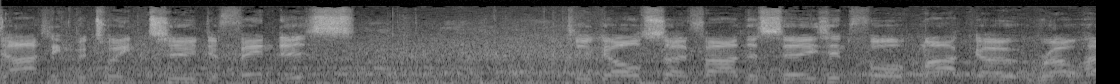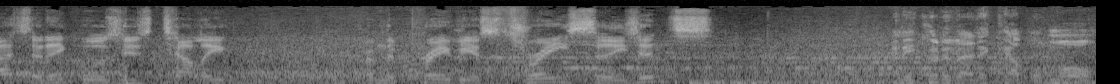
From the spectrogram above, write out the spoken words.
darting between two defenders. Two goals so far this season for Marco Rojas. It equals his tally from the previous three seasons. And he could have had a couple more.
